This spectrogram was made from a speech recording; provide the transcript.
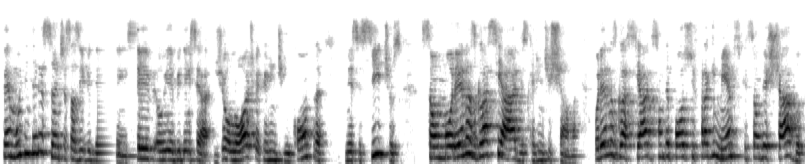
Então, é muito interessante essas evidências. A evidência geológica que a gente encontra nesses sítios são morenas glaciares, que a gente chama. Morenas glaciares são depósitos de fragmentos que são deixados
